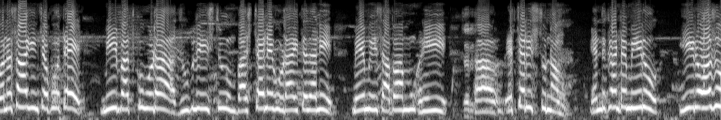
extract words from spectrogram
కొనసాగించకపోతే మీ బతుకు కూడా జూబ్లీ ఇస్టు బస్ స్టాండ్ కూడా అవుతుందని మేము ఈ సభ ఈ హెచ్చరిస్తున్నాము. ఎందుకంటే మీరు ఈరోజు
